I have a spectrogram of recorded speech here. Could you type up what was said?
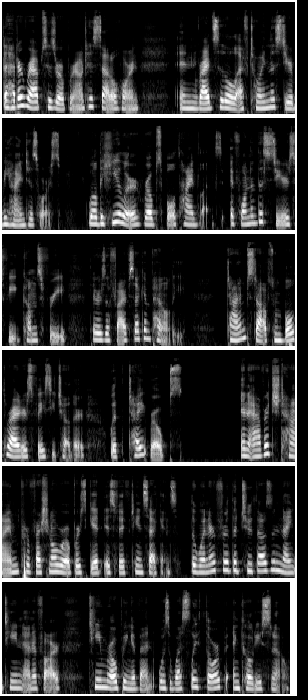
The header wraps his rope around his saddle horn and rides to the left, towing the steer behind his horse. While the heeler ropes both hind legs. If one of the steer's feet comes free, there is a five second penalty. Time stops when both riders face each other with tight ropes. An average time professional ropers get is 15 seconds. The winner for the 2019 NFR team roping event was Wesley Thorp and Cody Snow.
